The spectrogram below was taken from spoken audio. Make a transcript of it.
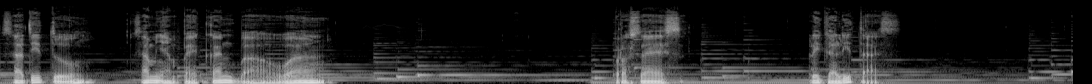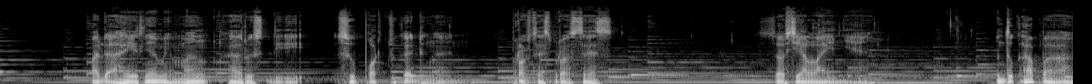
saat itu saya menyampaikan bahwa proses legalitas pada akhirnya memang harus disupport juga dengan proses-proses sosial lainnya. Untuk apa?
